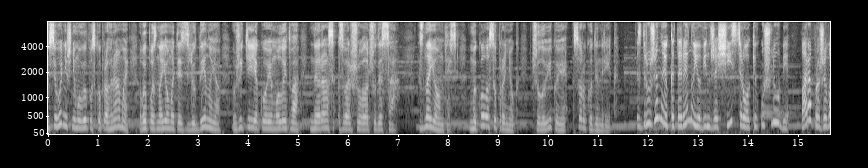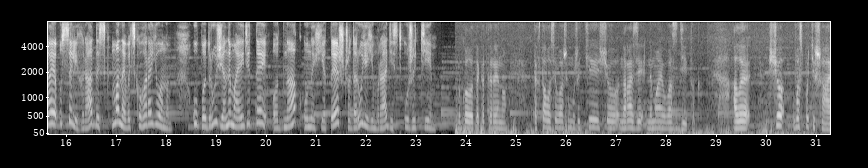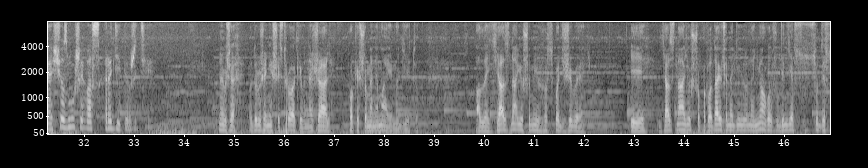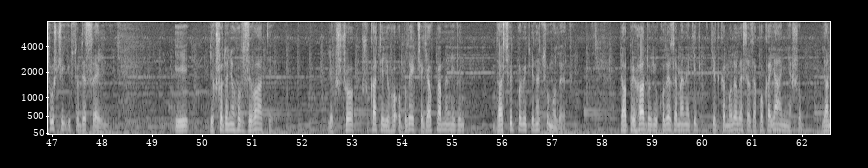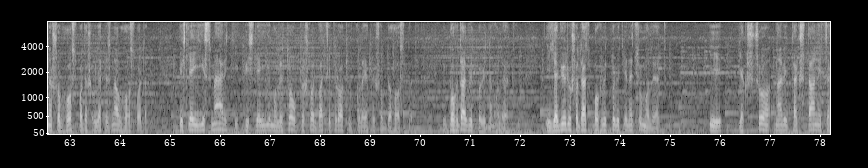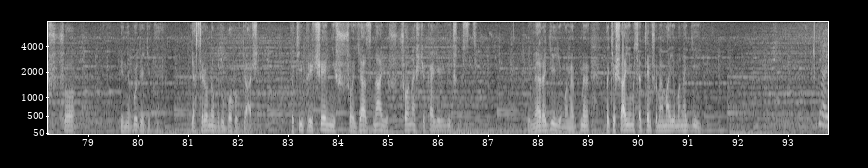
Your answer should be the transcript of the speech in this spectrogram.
У сьогоднішньому випуску програми ви познайомитесь з людиною, в житті якої молитва не раз звершувала чудеса. Знайомтесь, Микола Сопронюк, чоловікові 41 рік. З дружиною Катериною він вже 6 років у шлюбі. Пара проживає у селі Градиськ Маневицького району. У подружжя немає дітей, однак у них є те, що дарує їм радість у житті. Микола та Катерино, так сталося в вашому житті, що наразі немає у вас діток. Але що вас потішає, що змушує вас радіти в житті? Ми вже одружені 6 років, на жаль, поки що ми не маємо діток. Але я знаю, що мій Господь живий. І я знаю, що покладаючи надію на нього, він є всюди сущий і всюди сильний. І якщо до нього взивати, якщо шукати його обличчя, я впевнений, він дасть відповідь і на цю молитву. Я пригадую, коли за мене тітка молилася за покаяння, щоб я знайшов Господа, щоб я пізнав Господа. Після її смерті, після її молитов пройшло 20 років, коли я прийшов до Господа. І Бог дав відповідь на молитву. І я вірю, що дасть Бог відповідь і на цю молитву. І якщо навіть так станеться, що і не буде дітей, я все одно буду Богу вдячний. По тій причині, що я знаю, що нас чекає в вічності. І ми радіємо, ми, ми потішаємося тим, що ми маємо надію.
